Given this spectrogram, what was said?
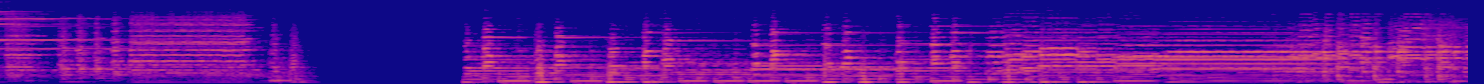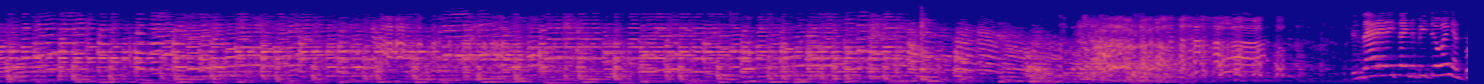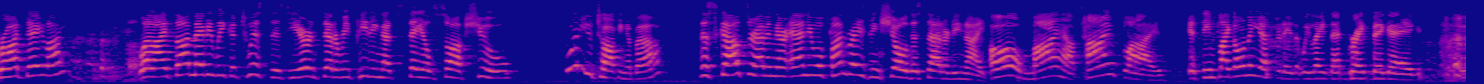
Talking about? The Scouts are having their annual fundraising show this Saturday night. Oh, my, how time flies. It seems like only yesterday that we laid that great big egg.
